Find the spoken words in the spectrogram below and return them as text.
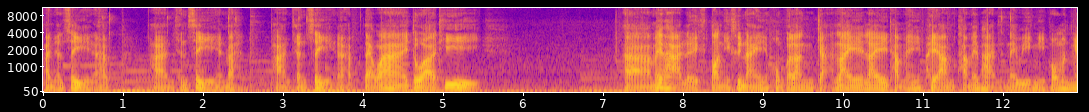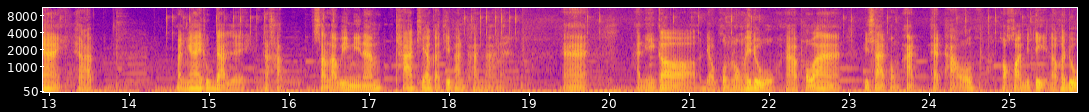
ผ่านชั้น 4 นะครับ ผ่านชั้น 4 เห็นปะผ่านชั้น 4 นะครับ แต่ว่าไอตัวที่ อ่าไม่ผ่านเลยตอนนี้คือไหนผมกำลังจะไล่ไล่ทำให้พยายามทำให้ผ่านในวีคนี้เพราะมันง่ายนะครับ มันง่ายทุกดันเลยนะครับสำหรับวีคนี้นะถ้าเทียบกับที่ผ่านๆมานะอ่าอันนี้ก็เดี๋ยวผมลงให้ดูนะครับ เพราะว่าวิสาผมอัดแผดเผาหอคอยมิติเราก็ดู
